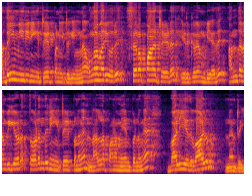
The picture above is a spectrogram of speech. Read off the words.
அதையும் மீறி நீங்கள் ட்ரேட் பண்ணிட்டு இருக்கீங்கன்னா உங்களை மாதிரி ஒரு சிறப்பான ட்ரேடர் இருக்கவே முடியாது. அந்த நம்பிக்கையோடு தொடர்ந்து நீங்கள் ட்ரேட் பண்ணுங்கள் நல்ல பணம் ஏர்ன் பண்ணுங்கள் வலியது வாழும்? நன்றி.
